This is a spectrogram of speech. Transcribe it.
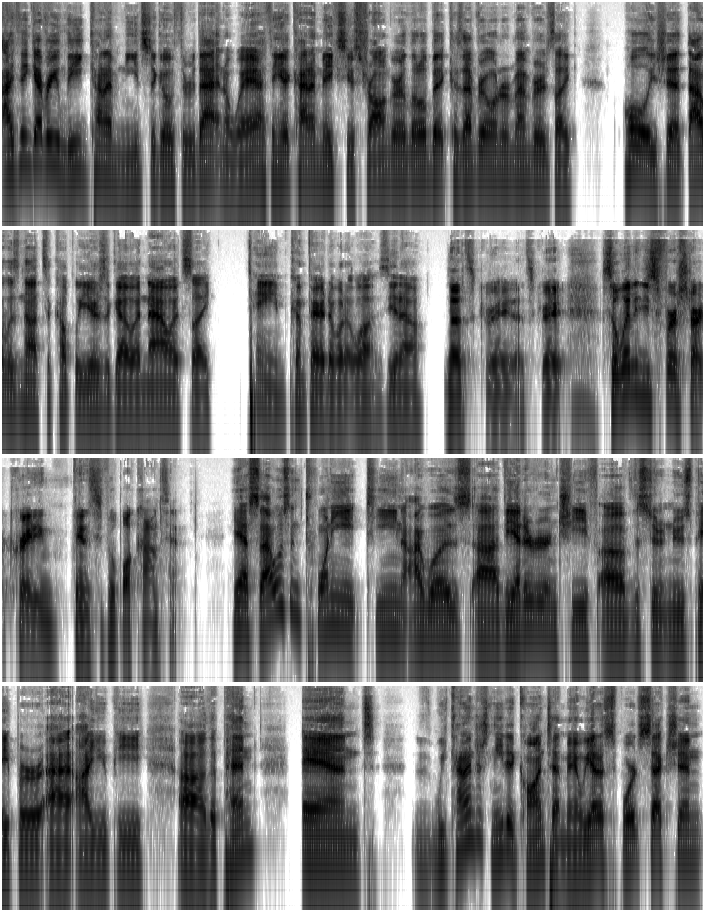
I think every league kind of needs to go through that in a way. I think it kind of makes you stronger a little bit because everyone remembers like, holy shit, that was nuts a couple years ago, and now it's like tame compared to what it was. You know. That's great. That's great. So when did you first start creating fantasy football content? Yeah, so that was in 2018. I was uh, the editor in chief of the student newspaper at IUP, uh, the Penn, and we kind of just needed content, man. We had a sports section.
